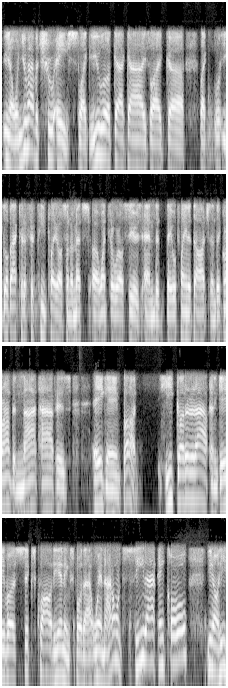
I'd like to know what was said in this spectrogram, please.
you know when you have a true ace, like you look at guys like uh, like you go back to the 15 playoffs when the Mets uh, went to the World Series and the, they were playing the Dodgers, and Degrom did not have his A game, but he gutted it out and gave us six quality innings for that win. I don't see that in Cole. You know, he's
